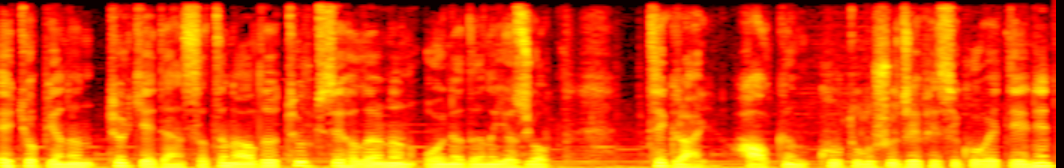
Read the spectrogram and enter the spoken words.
Etiyopya'nın Türkiye'den satın aldığı Türk sihalarının oynadığını yazıyor. Tigray Halkın Kurtuluşu Cephesi kuvvetlerinin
